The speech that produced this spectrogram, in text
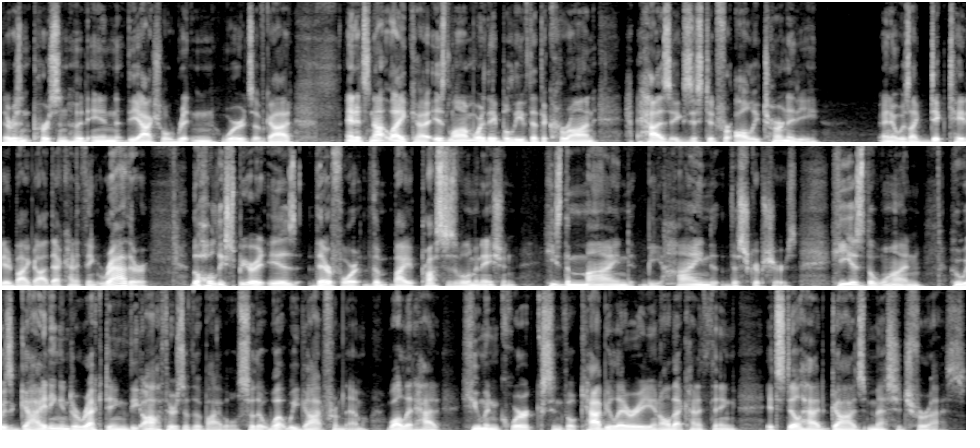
There isn't personhood in the actual written words of God. And it's not like uh, Islam, where they believe that the Quran has existed for all eternity and it was like dictated by God, that kind of thing. Rather, the Holy Spirit is therefore the by process of elimination, he's the mind behind the scriptures. He is the one who is guiding and directing the authors of the Bible so that what we got from them, while it had human quirks and vocabulary and all that kind of thing, it still had God's message for us.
